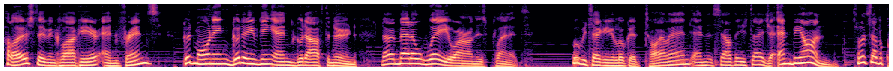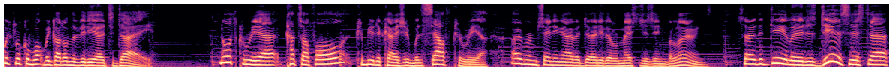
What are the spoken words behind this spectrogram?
Hello, Stephen Clark here, and friends. Good morning, good evening, and good afternoon, no matter where you are on this planet. We'll be taking a look at Thailand and Southeast Asia and beyond. So let's have a quick look at what we got on the video today. North Korea cuts off all communication with South Korea over him sending over dirty little messages in balloons. So the dear leader's dear sister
